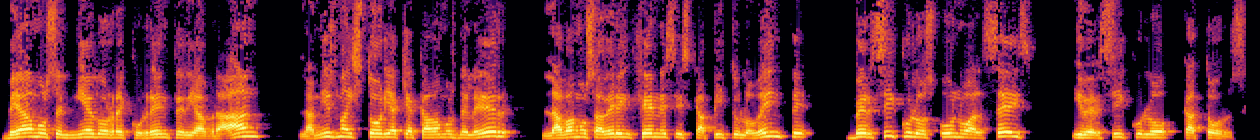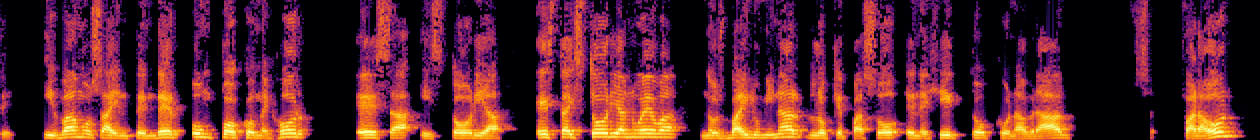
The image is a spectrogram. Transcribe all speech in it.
Veamos el miedo recurrente de Abraham La misma historia que acabamos de leer la vamos a ver en Génesis capítulo 20, versículos 1 al 6 y versículo 14. Y vamos a entender un poco mejor esa historia. Esta historia nueva nos va a iluminar lo que pasó en Egipto con Abraham, Faraón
